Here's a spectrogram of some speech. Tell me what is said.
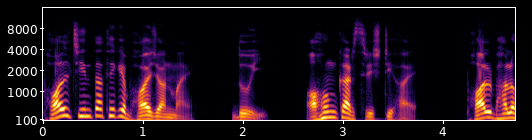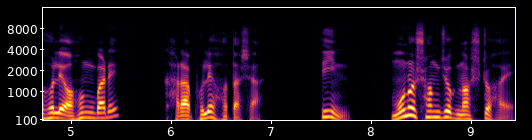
ফল চিন্তা থেকে ভয় জন্মায়। দুই, অহংকার সৃষ্টি হয়। ফল ভালো হলে অহং বাড়ে, খারাপ হলে হতাশা। তিন, মনোসংযোগ নষ্ট হয়।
